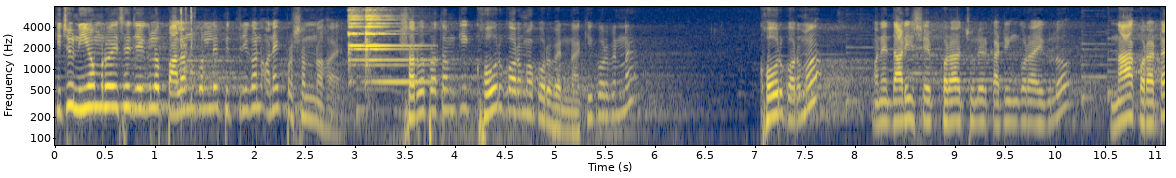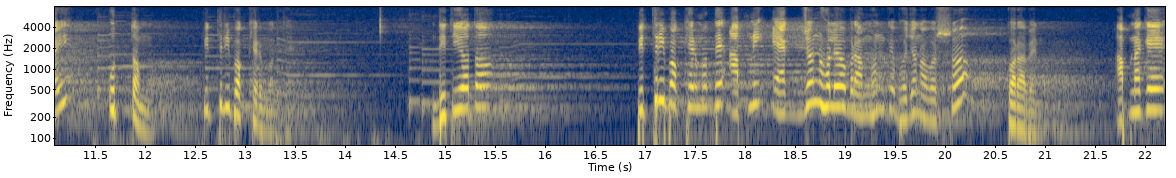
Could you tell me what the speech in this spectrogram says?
কিছু নিয়ম রয়েছে যেগুলো পালন করলে পিতৃগণ অনেক প্রসন্ন হয়। সর্বপ্রথম কি ক্ষৌর কর্ম করবেন না? কি করবেন না? ক্ষৌর কর্ম মানে দাড়ি শেভ করা, চুলের কাটিং করা, এগুলো না করাটাই উত্তম পিতৃপক্ষের মধ্যে। দ্বিতীয়ত পিতৃপক্ষের মধ্যে আপনি একজন হলেও ব্রাহ্মণকে ভোজন অবশ্য করাবেন। আপনাকে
